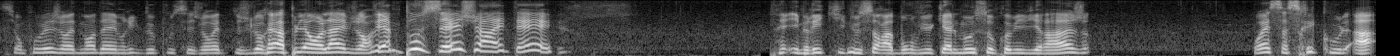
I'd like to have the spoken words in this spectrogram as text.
Si on pouvait, j'aurais demandé à Emmerich de pousser. Je l'aurais appelé en live, genre, viens me pousser, je suis arrêté Emery qui nous sort un bon vieux calmos au premier virage. Ouais, ça serait cool. Ah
